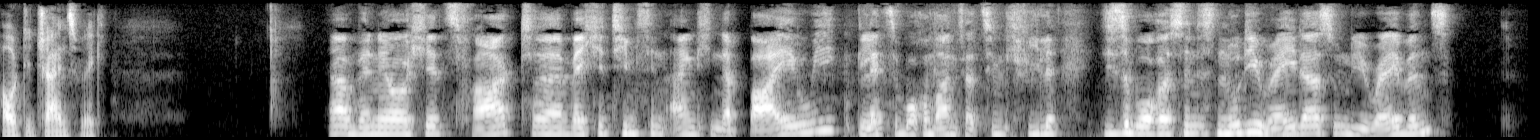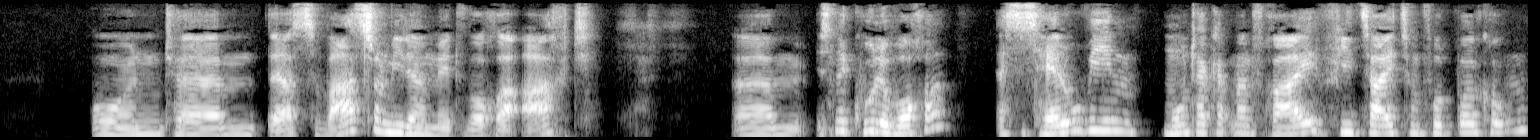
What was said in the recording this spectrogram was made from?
haut die Giants weg. Ja, wenn ihr euch jetzt fragt, äh, welche Teams sind eigentlich in der Bye Week? Letzte Woche waren es ja ziemlich viele. Diese Woche sind es nur die Raiders und die Ravens. Und ähm, das war's schon wieder mit Woche 8. Ähm, ist eine coole Woche. Es ist Halloween, Montag hat man frei, viel Zeit zum Football gucken.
